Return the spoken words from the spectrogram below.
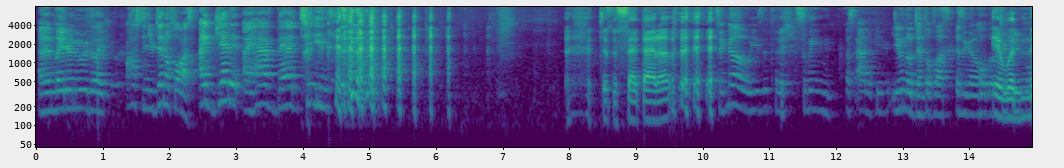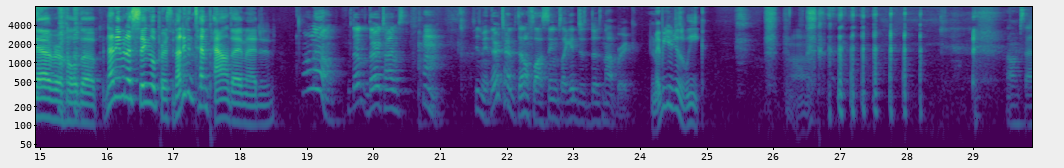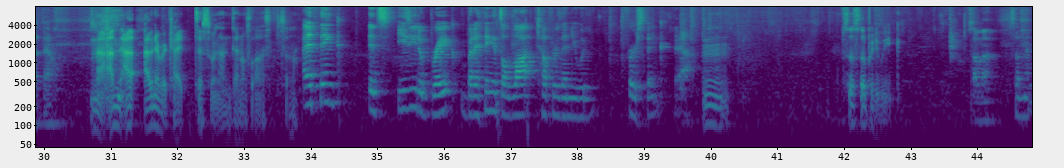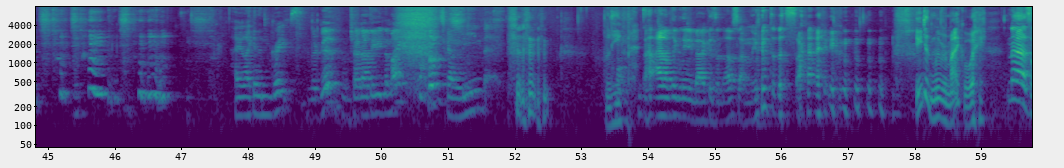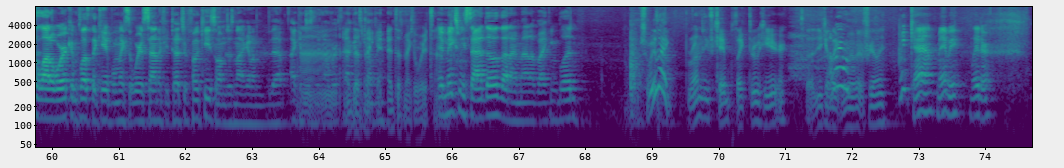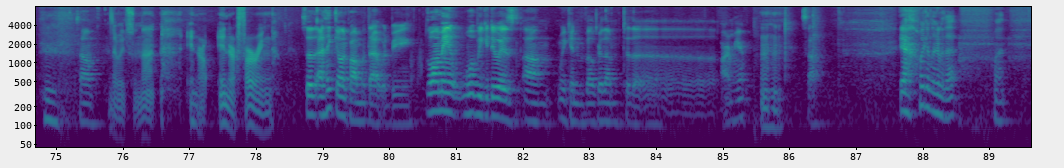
And then later in the movie, they're like, Austin, your dental floss. I get it. I have bad teeth. Just to set that up. it's like, no, use it to swing us out of here. Even though dental floss isn't going to hold up it would people. never hold up. Not even a single person. Not even ten pounds. I imagine. I don't know. There, there are times. Hmm, excuse me. There are times dental floss seems like it just does not break. Maybe you're just weak. Oh, I'm sad now. Nah, I'm, I, I've never tried to swing on dental floss. So I think it's easy to break, but I think it's a lot tougher than you would first think. Yeah. mm. so still pretty weak. Somehow. So, how you liking them grapes? They're good. I'm trying not to eat the mic. Just gotta lean back. Lean. back. I don't think leaning back is enough, so I'm leaning to the side. You just move your mic away. nah, it's a lot of work, and plus the cable makes a weird sound if you touch it funky, so I'm just not gonna do that. I can just lean over. It's Uh, not it gonna does make it. It does make a weird sound. It makes me sad though that I'm out of Viking blood. Should we like run these cables like through here so that you can I like mean- move it freely? We can maybe later. so, No, it's not inter- interfering. So I think the only problem with that would be, well, I mean, what we could do is um, we can velcro them to the arm here. hmm So, yeah, we can look into that. But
